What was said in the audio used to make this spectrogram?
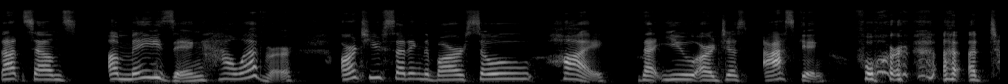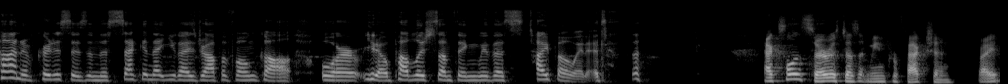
that sounds amazing. However, aren't you setting the bar so high that you are just asking for a, a, ton of criticism the second that you guys drop a phone call or you know publish something with a typo in it. Excellent service doesn't mean perfection right?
